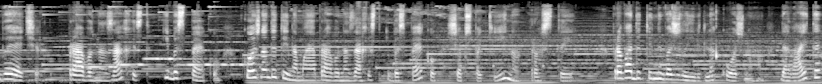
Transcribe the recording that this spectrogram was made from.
Вечір. Право на захист і безпеку. Кожна дитина має право на захист і безпеку, щоб спокійно рости. Права дитини важливі для кожного. Давайте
